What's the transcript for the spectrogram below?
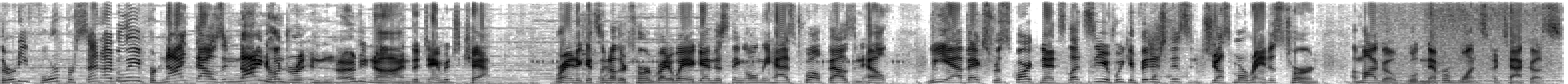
thirty-four percent, I believe, for nine thousand nine hundred and ninety-nine. The damage cap. Miranda gets another turn right away. Again, this thing only has twelve thousand health. We have extra spark nets. Let's see if we can finish this in just Miranda's turn. Imago will never once attack us.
